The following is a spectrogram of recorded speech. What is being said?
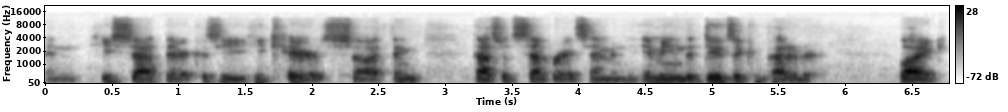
And he sat there because he he cares. So I think that's what separates him. And I mean, the dude's a competitor. Like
